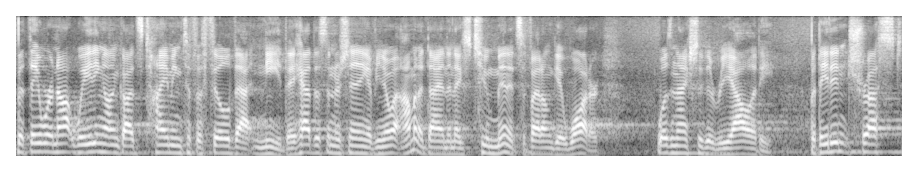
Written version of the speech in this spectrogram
but they were not waiting on God's timing to fulfill that need. They had this understanding of, you know what, I'm going to die in the next two minutes if I don't get water. Wasn't actually the reality. But they didn't trust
